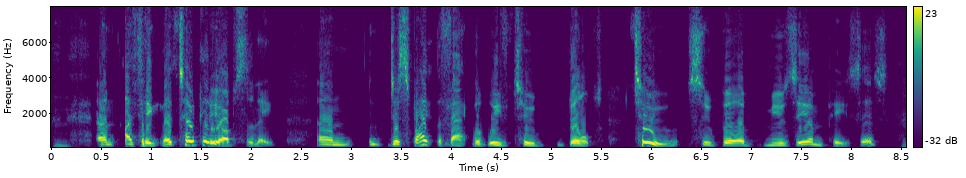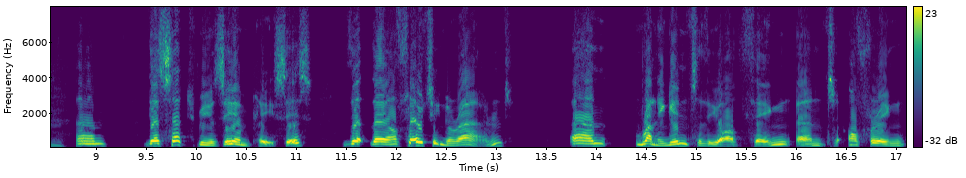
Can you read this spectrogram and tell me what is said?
mm. um, I think they're totally obsolete, um, despite the fact that we've two, built two superb museum pieces. Mm. they're such museum pieces that they are floating around um, running into the odd thing and offering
